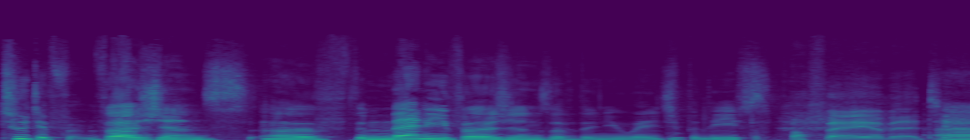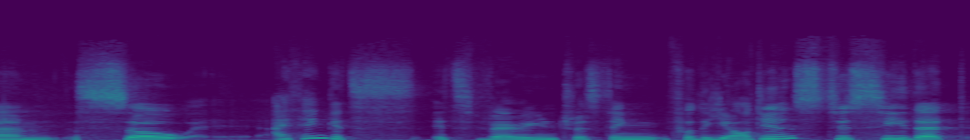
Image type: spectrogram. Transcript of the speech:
two different versions of the many versions of the New Age beliefs. The buffet of it. Yeah. Um, so I think it's it's very interesting for the audience to see that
